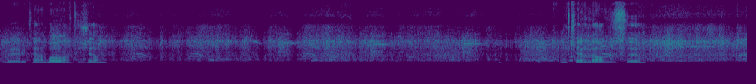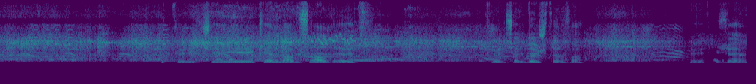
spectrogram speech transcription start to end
Şuraya bir tane balon atacağım. Kelle avcısı. Kraliçeyi kelle avcısı aldı. Evet. Kraliçe hadi dön şu tarafa. Evet güzel.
